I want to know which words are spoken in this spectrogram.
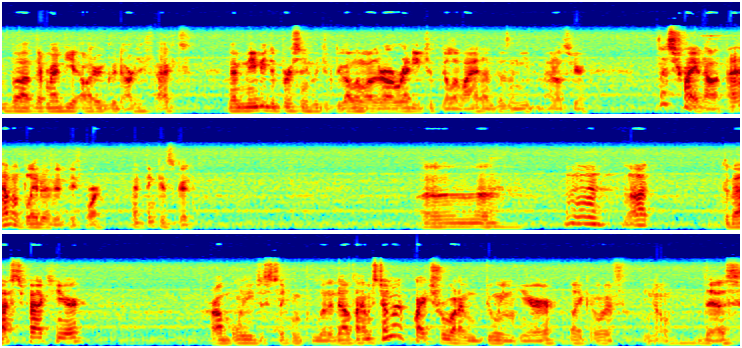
but there might be other good artifacts. Maybe the person who took the Goblin Welder already took the Leviathan, doesn't need the Battlesphere. Let's try it out. I haven't played with it before. I think it's good. Uh, eh, not the best pack here. Probably just taking Polluted Delta. I'm still not quite sure what I'm doing here, like with, you know, this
